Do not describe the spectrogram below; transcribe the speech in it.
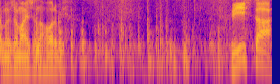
Зараз ми вже майже на горбі. Віста!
